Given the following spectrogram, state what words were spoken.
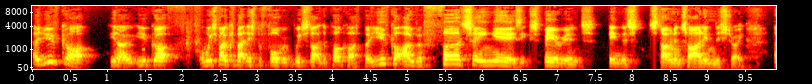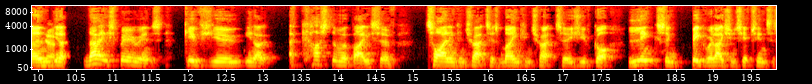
And you've got, you know, you've got, we spoke about this before we started the podcast, but you've got over 13 years experience in the stone and tile industry. And, yeah. you know, that experience gives you, you know, a customer base of tiling contractors, main contractors. You've got links and big relationships into,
